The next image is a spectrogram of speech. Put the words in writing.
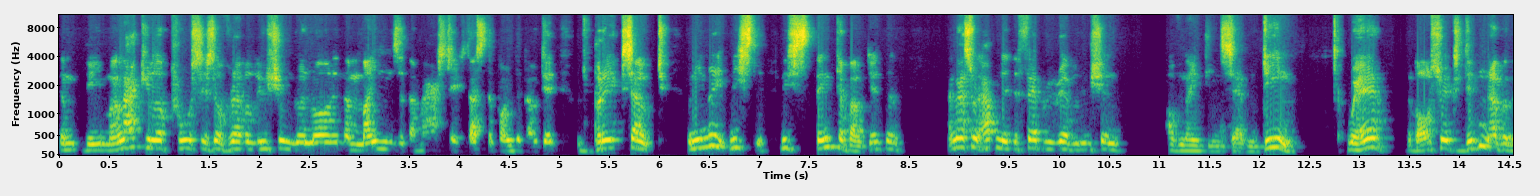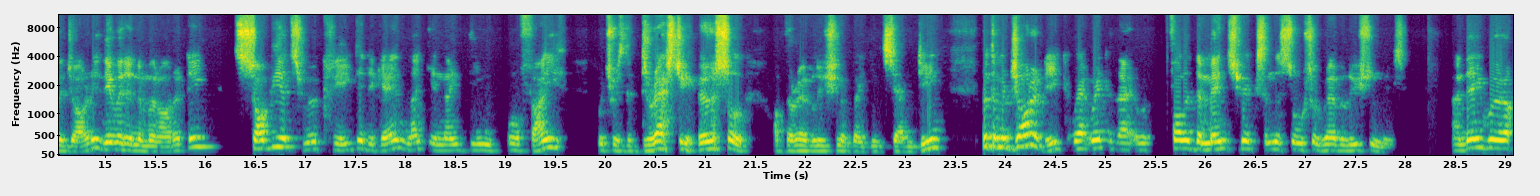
the, the molecular process of revolution going on in the minds of the masses. That's the point about it, which breaks out. When you at least, at least think about it. And that's what happened in the February Revolution of 1917, where the Bolsheviks didn't have a majority, they were in a minority. Soviets were created again, like in 1905, which was the dress rehearsal of the revolution of 1917. But the majority went, went that, followed the Mensheviks and the social revolutionaries. And they were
